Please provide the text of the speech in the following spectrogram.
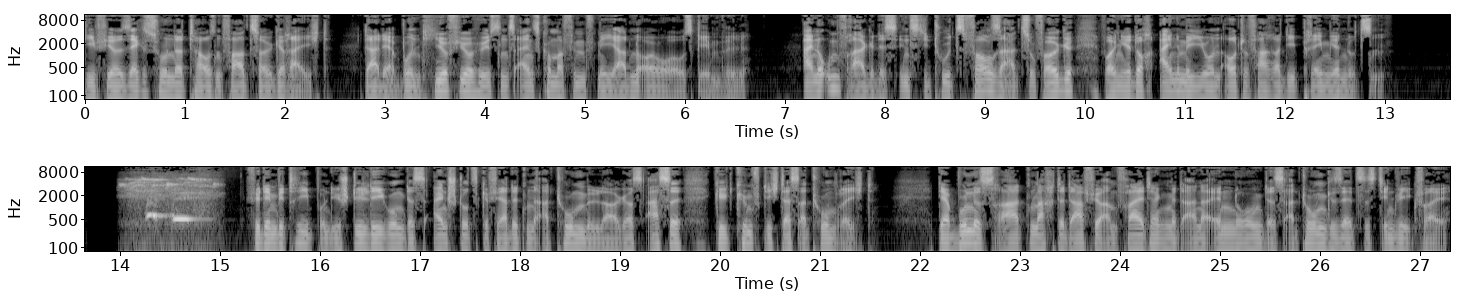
die für 600.000 Fahrzeuge reicht, da der Bund hierfür höchstens 1,5 Milliarden Euro ausgeben will. Einer Umfrage des Instituts Forsa zufolge wollen jedoch eine Million Autofahrer die Prämie nutzen. Für den Betrieb und die Stilllegung des einsturzgefährdeten Atommülllagers Asse gilt künftig das Atomrecht. Der Bundesrat machte dafür am Freitag mit einer Änderung des Atomgesetzes den Weg frei.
